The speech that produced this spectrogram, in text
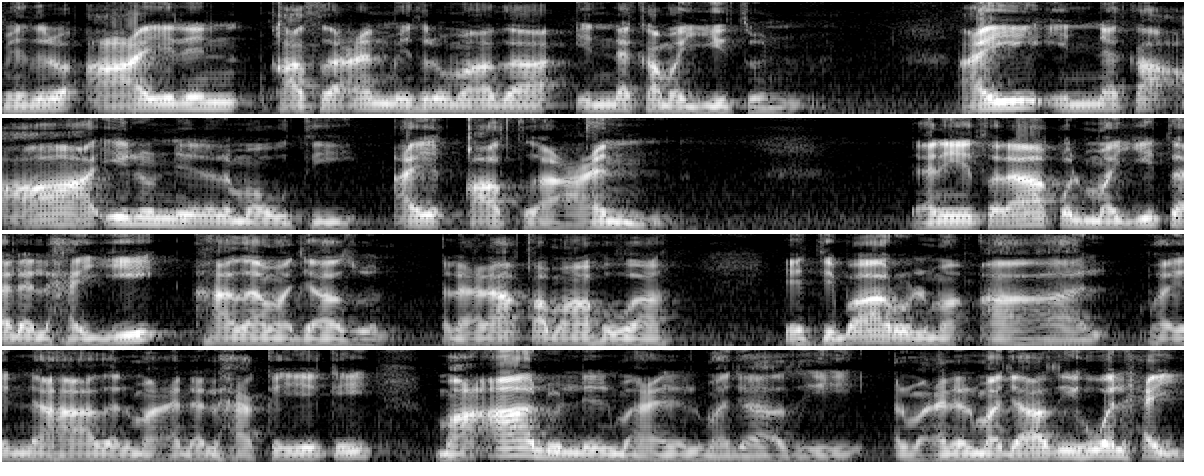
مثل عائل قطعا مثل ماذا؟ إنك ميت. أي إنك عائل إلى الموت أي قطعا يعني إطلاق الميت على الحي هذا مجاز. العلاقة ما هو؟ اعتبار المآل فإن هذا المعنى الحقيقي معال للمعنى المجازي. المعنى المجازي هو الحي.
